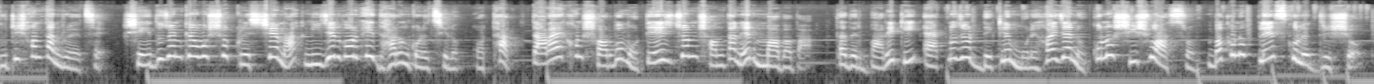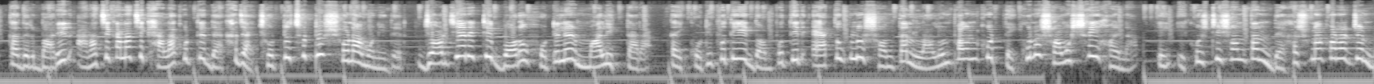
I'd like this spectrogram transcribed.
দুটি সন্তান রয়েছে। সেই দুজনকে অবশ্য ক্রিশ্চিয়ানা নিজের গর্ভেই ধারণ করেছিল। অর্থাৎ তারা এখন সর্বমোট তেইশ জন সন্তানের মা বাবা। তাদের বাড়িটি এক নজর দেখলে মনে হয় যেন কোনো শিশু আশ্রম বা কোনো প্লে স্কুলের দৃশ্য। তাদের বাড়ির আনাচে কানাচে খেলা করতে দেখা যায় ছোট্ট ছোট্ট সোনামণিদের। জর্জিয়ার একটি বড় হোটেলের মালিক তারা। তাই কোটিপতি এই দম্পতির এতগুলো সন্তান লালন পালন করতে কোনো সমস্যাই হয় না। এই একুশটি সন্তান দেখাশোনা করার জন্য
